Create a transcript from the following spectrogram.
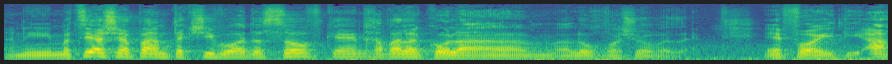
אני מציע שהפעם תקשיבו עד הסוף, כן? חבל על כל ה- הלוך ושוב הזה. איפה הייתי? אה,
